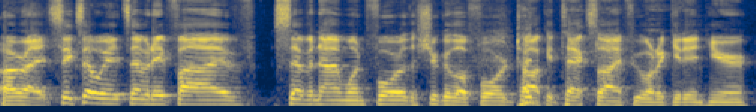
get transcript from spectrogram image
All right, 608 785 7914, the Sugarloaf Ford talking text line if you want to get in here.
